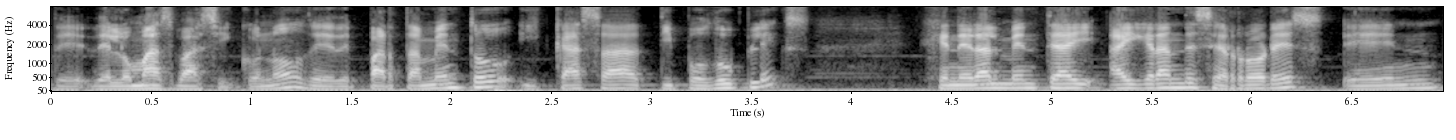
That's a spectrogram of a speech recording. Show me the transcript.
de- de lo más básico, ¿no? De departamento y casa tipo duplex. generalmente hay, hay grandes errores en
